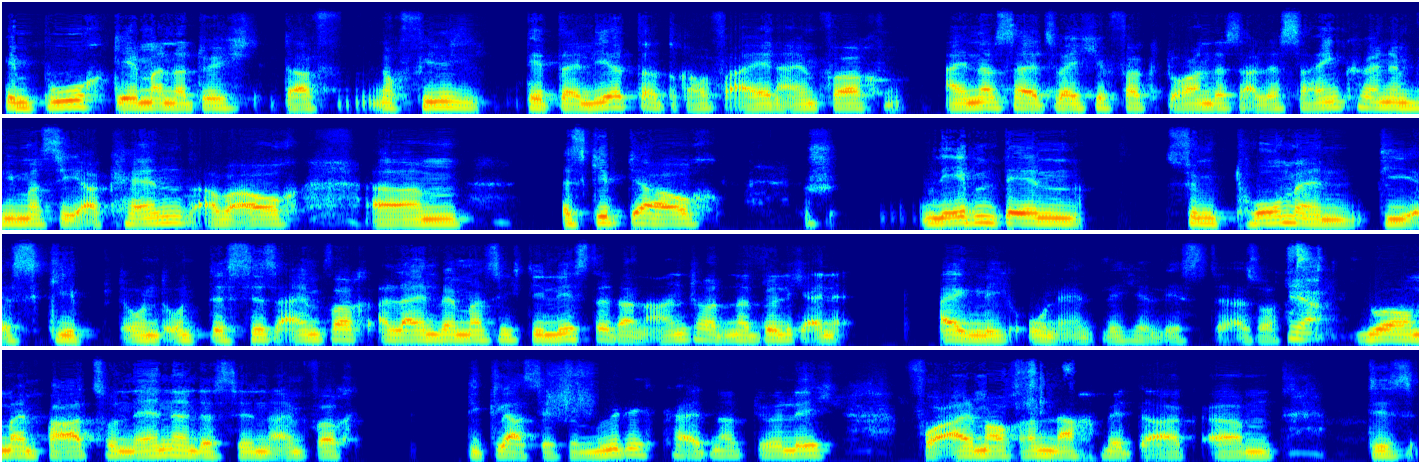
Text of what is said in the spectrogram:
im Buch, gehen wir natürlich da noch viel detaillierter drauf ein, einfach einerseits, welche Faktoren das alles sein können, wie man sie erkennt, aber auch, ähm, es gibt ja auch neben den Symptomen, die es gibt. Und, und das ist einfach, allein wenn man sich die Liste dann anschaut, natürlich eine eigentlich unendliche Liste. Also ja. nur um ein paar zu nennen, das sind einfach die klassische Müdigkeit natürlich, vor allem auch am Nachmittag, ähm, das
